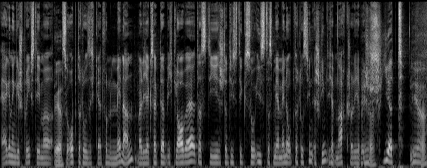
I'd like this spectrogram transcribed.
eigenen Gesprächsthema Ja. zur Obdachlosigkeit von Männern, weil ich ja gesagt habe, ich glaube, dass die Statistik so ist, dass mehr Männer obdachlos sind. Es stimmt, ich habe nachgeschaut, ich habe recherchiert. Ja.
